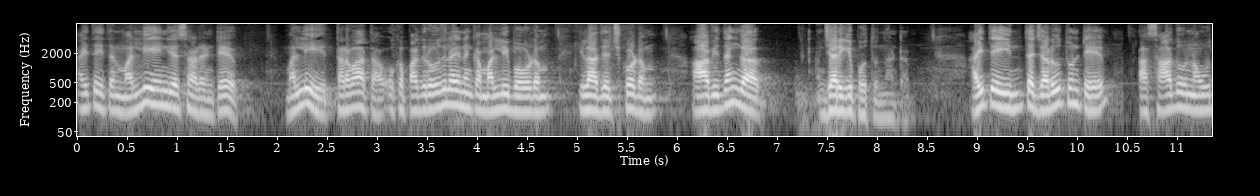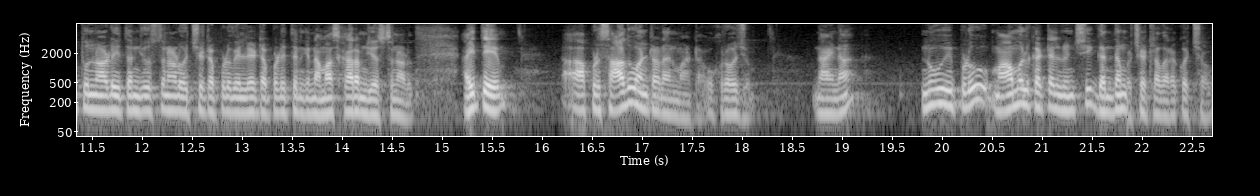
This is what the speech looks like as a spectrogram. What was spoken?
అయితే ఇతను మళ్ళీ ఏం చేశాడంటే మళ్ళీ తర్వాత ఒక పది రోజులైనాక మళ్ళీ పోవడం ఇలా తెచ్చుకోవడం ఆ విధంగా జరిగిపోతుందంట. అయితే ఇంత జరుగుతుంటే ఆ సాధువు నవ్వుతున్నాడు ఇతను చూస్తున్నాడు వచ్చేటప్పుడు వెళ్ళేటప్పుడు ఇతనికి నమస్కారం చేస్తున్నాడు. అయితే అప్పుడు సాధువు అంటాడనమాట ఒకరోజు నాయన నువ్వు ఇప్పుడు మామూలు కట్టెల నుంచి గంధం చెట్ల వరకు వచ్చావు.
